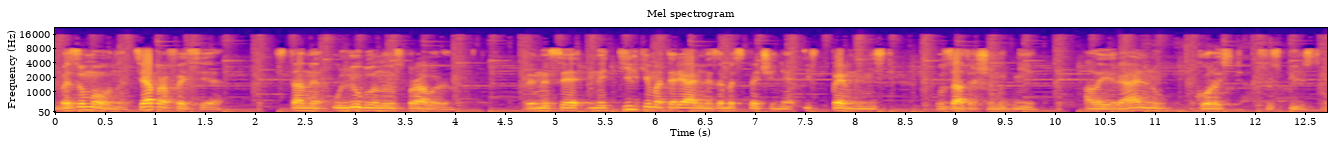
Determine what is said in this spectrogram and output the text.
Безумовно, ця професія стане улюбленою справою, принесе не тільки матеріальне забезпечення і впевненість у завтрашньому дні, але й реальну користь суспільству.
